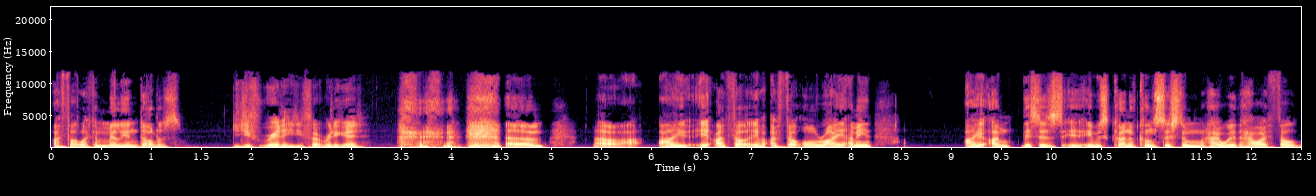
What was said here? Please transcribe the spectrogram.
I felt like a million dollars. Did you really? You felt really good. Um, uh, I I felt I felt all right. I mean, I I'm this is it, it was kind of consistent how with how I felt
